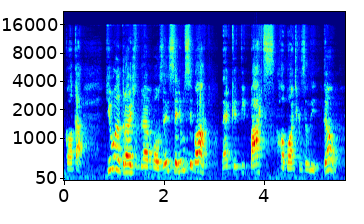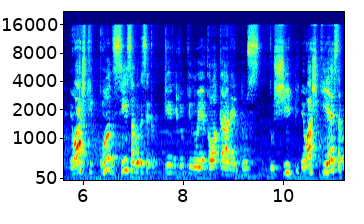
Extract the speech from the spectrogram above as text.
colocar. Que o Android do Dragon Ball Z seria um cyborg, né? Porque tem partes robóticas ali. Então, eu acho que quando, se isso acontecer, que, que o Kilo ia colocar, né? Dos, do chip, eu acho que essa,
